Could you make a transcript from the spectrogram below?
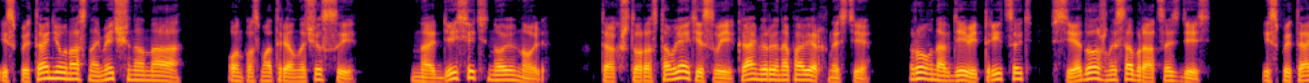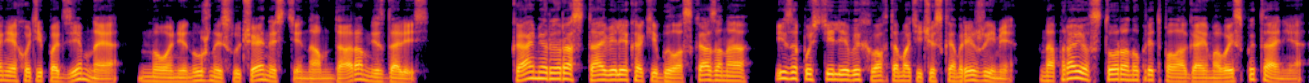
испытание у нас намечено на... Он посмотрел на часы. На 10.00. Так что расставляйте свои камеры на поверхности. Ровно в 9.30 все должны собраться здесь. Испытание хоть и подземное, но ненужные случайности нам даром не сдались. Камеры расставили, как и было сказано, и запустили в их в автоматическом режиме, направив в сторону предполагаемого испытания.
